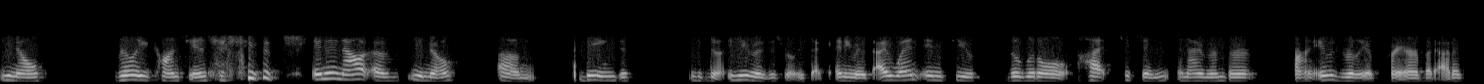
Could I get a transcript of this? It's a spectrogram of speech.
you know, really conscientious. he was in and out of, you know, um, being just he was just really sick. Anyways, I went into the little kitchen, and I remember crying. It was really a prayer, but out of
